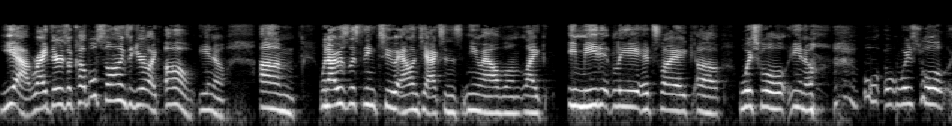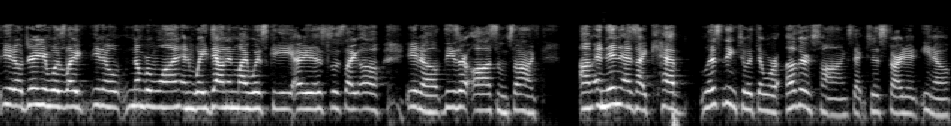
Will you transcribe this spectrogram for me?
Yeah, right. There's a couple songs that you're like, oh, you know. Um, when I was listening to Alan Jackson's new album, like immediately it's like uh, wishful, you know, wishful, you know, drinking was like, you know, number one and way down in my whiskey. I mean, it's just like, oh, you know, these are awesome songs. Um, and then as I kept listening to it, there were other songs that just started, you know,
